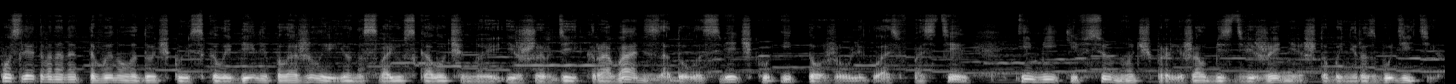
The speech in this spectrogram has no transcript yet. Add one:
После этого Нанетта вынула дочку из колыбели, положила ее на свою сколоченную из жердей кровать, задула свечку и тоже улеглась в постель, и Микки всю ночь пролежал без движения, чтобы не разбудить их.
